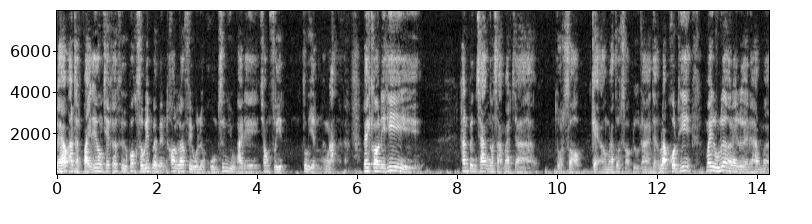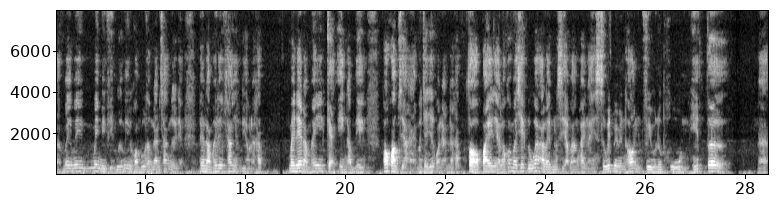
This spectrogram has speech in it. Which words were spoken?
แล้วอันถัดไปที่ต้องเช็คก็คือพวกสวิตช์ไบเมนทอนและฟิวอุณหภูมิซึ่งอยู่ภายในช่องฟรีซตู้เย็นข้างหลังนะในกรณีที่ท่านเป็นช่างก็สามารถจะตรวจสอบแกะเอามาตรวจสอบดูได้ แต่สำหรับคนที่ไม่รู้เรื่องอะไรเลยนะครับว่ไม่ไม่ไม่มีฝีมือไม่มีความรู้ทางด้านช่างเลยเนี่ยแนะนำให้เลือกช่างอย่างเดียวนะครับ ไม่แนะนำให้แกะเองทำเอง เพราะความเสียหายมันจะเยอะกว่านั้นนะครับ ต่อไปเนี่ยเราก็มาเช็คดูว่าอะไรมันเสียบ้างภายในสวิตช์เบเมนทอนฟิลอุณหภูมิฮีเตอร์ นะ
